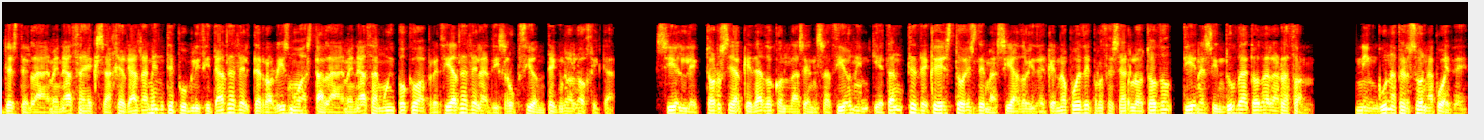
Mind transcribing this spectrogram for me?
desde la amenaza exageradamente publicitada del terrorismo hasta la amenaza muy poco apreciada de la disrupción tecnológica. Si el lector se ha quedado con la sensación inquietante de que esto es demasiado y de que no puede procesarlo todo, tiene sin duda toda la razón. Ninguna persona puede.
